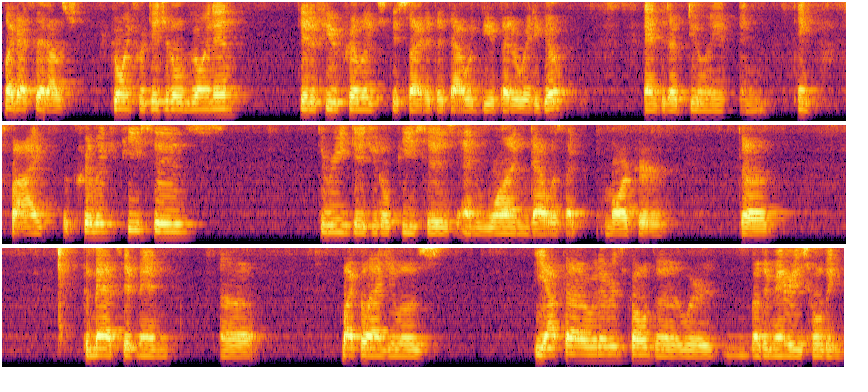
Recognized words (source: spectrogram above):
like I said, I was going for digital going in did a few acrylics, decided that that would be a better way to go. Ended up doing, I think, five acrylic pieces, three digital pieces, and one that was like marker. The the Matt Sitman, uh, Michelangelo's Pietà or whatever it's called, uh, where Mother Mary is holding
